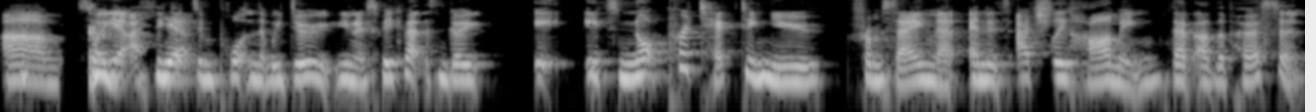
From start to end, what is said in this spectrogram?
Um, so yeah, I think yep. it's important that we do you know speak about this and go it, it's not protecting you from saying that and it's actually harming that other person.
